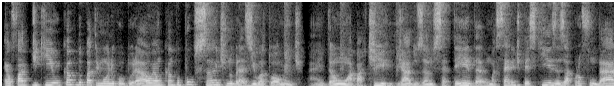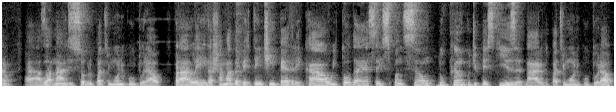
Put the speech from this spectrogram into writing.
é o fato de que o campo do patrimônio cultural é um campo pulsante no Brasil atualmente. Né? Então, a partir já dos anos 70, uma série de pesquisas aprofundaram as análises sobre o patrimônio cultural, para além da chamada vertente em pedra e cal e toda essa expansão do campo de pesquisa na área do patrimônio cultural,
